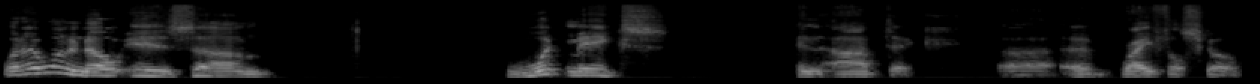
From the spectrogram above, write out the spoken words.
what I want to know is um, what makes an optic, uh, a rifle scope,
